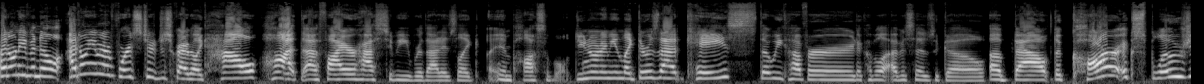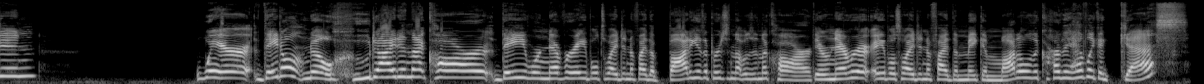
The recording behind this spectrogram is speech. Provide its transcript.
I don't even know. I don't even have words to describe like how hot that fire has to be where that is like impossible. Do you know what I mean? Like there was that case that we covered a couple of episodes ago about the car explosion where they don't know who died in that car. They were never able to identify the body of the person that was in the car. They were never able to identify the make and model of the car. They had like a guess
